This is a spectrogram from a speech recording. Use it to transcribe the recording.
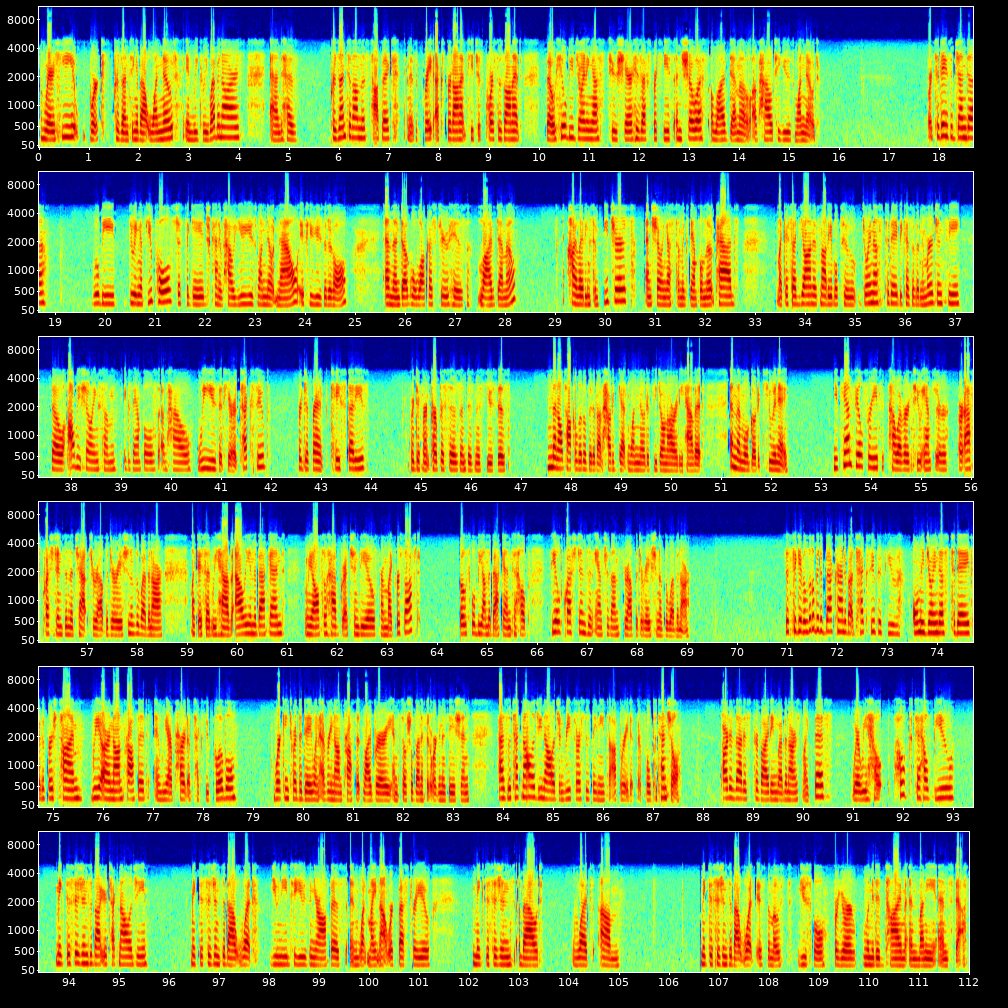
where he works presenting about OneNote in weekly webinars and has presented on this topic and is a great expert on it, teaches courses on it. So he'll be joining us to share his expertise and show us a live demo of how to use OneNote. For today's agenda, we'll be doing a few polls just to gauge kind of how you use OneNote now, if you use it at all. And then Doug will walk us through his live demo, highlighting some features and showing us some example notepads. Like I said, Jan is not able to join us today because of an emergency. So I'll be showing some examples of how we use it here at TechSoup for different case studies, for different purposes and business uses. And then I'll talk a little bit about how to get OneNote if you don't already have it. And then we'll go to Q&A. You can feel free, to, however, to answer or ask questions in the chat throughout the duration of the webinar. Like I said, we have Allie in the back end, and we also have Gretchen Dio from Microsoft. Both will be on the back end to help field questions and answer them throughout the duration of the webinar. Just to give a little bit of background about TechSoup if you've only joined us today for the first time, we are a nonprofit and we are part of TechSoup Global, working toward the day when every nonprofit, library, and social benefit organization has the technology, knowledge, and resources they need to operate at their full potential. Part of that is providing webinars like this where we help, hope to help you make decisions about your technology, make decisions about what you need to use in your office and what might not work best for you. Make decisions about what um, make decisions about what is the most useful for your limited time and money and staff.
